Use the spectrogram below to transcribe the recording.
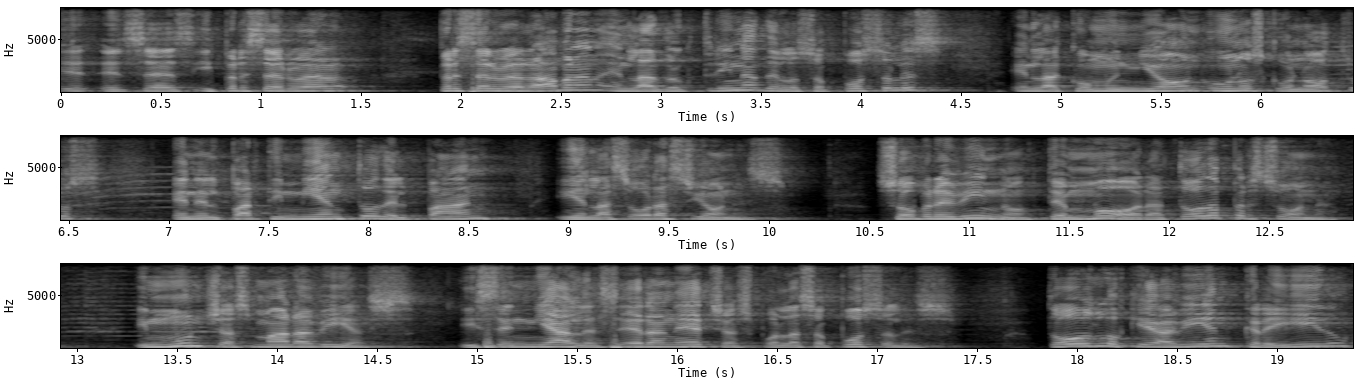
it, it says, y perseveraban en la doctrina de los apóstoles, en la comunión unos con otros, en el partimiento del pan y en las oraciones. Sobrevino temor a toda persona y muchas maravillas y señales eran hechas por los apóstoles. Todos los que habían creído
